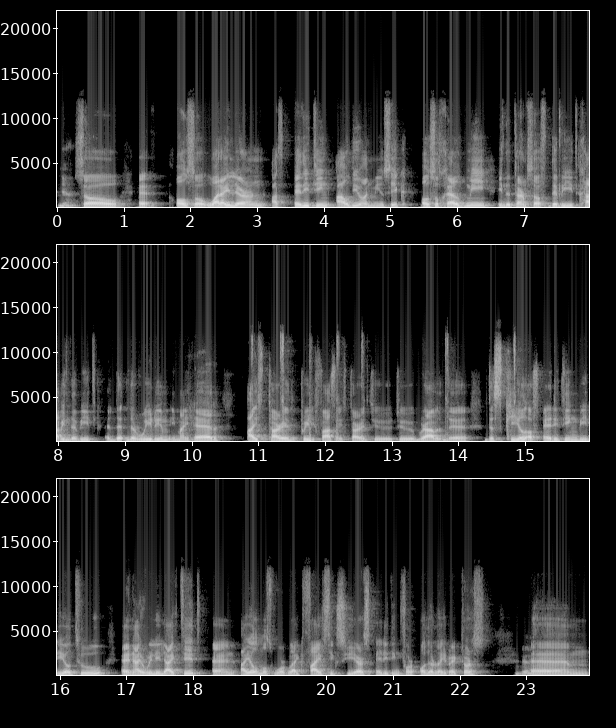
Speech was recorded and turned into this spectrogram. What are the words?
Yeah. So uh, also what I learned as editing audio and music also helped me in the terms of the beat, having the beat, the, the rhythm in my head. I started pretty fast. I started to to grab the the skill of editing video too, and I really liked it. And I almost worked like five six years editing for other directors, okay. um,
